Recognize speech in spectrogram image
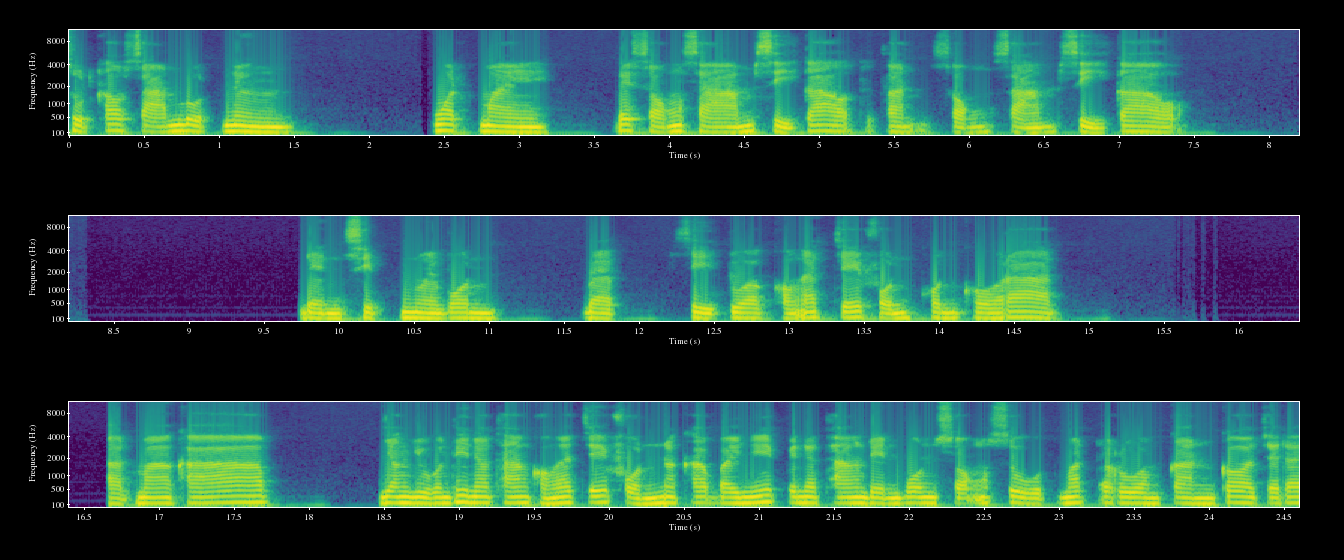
สุดเข้า 3 หลุด 1 งวดใหม่ ได้สองสามสี่เก้าทุกท่านสองสามสี่เก้าเด่นสิบหน่วยบนแบบสี่ตัวของแอดเจฝนคนโคราช ถัดมาครับ ยังอยู่กันที่แนวทางของแอดเจฝนนะครับ ใบนี้เป็นแนวทางเด่นบนสองสูตรมัดรวมกันก็จะได้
